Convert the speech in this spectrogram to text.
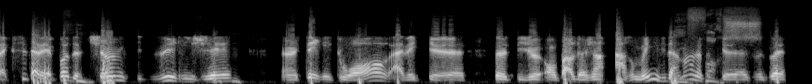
Fait que si tu n'avais pas de chum qui dirigeait un territoire avec euh, puis là, on parle de gens armés évidemment là, parce que je veux dire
